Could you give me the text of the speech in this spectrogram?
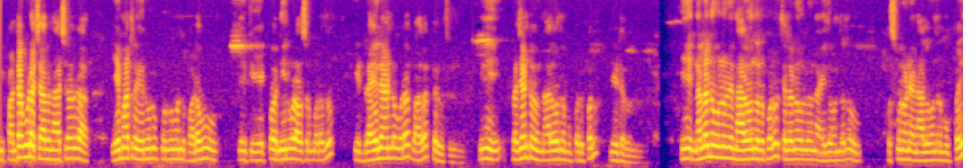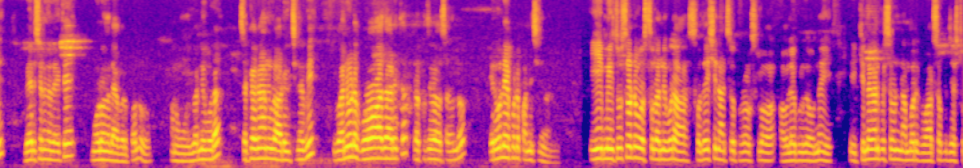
ఈ పంట కూడా చాలా న్యాచురల్గా ఏమాత్రం ఎరువులు పురుగు మందులు పడవు. దీనికి ఎక్కువ నీళ్ళు కూడా అవసరం పడదు. ఈ డ్రై ల్యాండ్లో కూడా బాగా పెరుగుతుంది. ఇది ప్రజెంట్ నాలుగు వందల ముప్పై రూపాయలు లీటర్. ఉంది ఈ నల్ల నువ్వులు నాలుగు వందల రూపాయలు తెల్ల నువ్వుల ఐదు వందలు కుసుమ నూనె నాలుగు వందల ముప్పై వేరుశనగలు అయితే మూడు వందల యాభై రూపాయలు. మనం ఇవన్నీ కూడా చక్కగానులు అడిగిచ్చినవి ఇవన్నీ కూడా గో ఆధారిత ప్రకృతి వ్యవసాయంలో ఎరువు లేకుండా పండించినవి ఈ మీరు చూసినటువంటి వస్తువులన్నీ కూడా స్వదేశీ న్యాచురల్ ప్రొడక్ట్స్లో అవైలబుల్గా ఉన్నాయి. ఈ కింద కనిపిస్తున్న నెంబర్కి వాట్సాప్ జస్ట్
